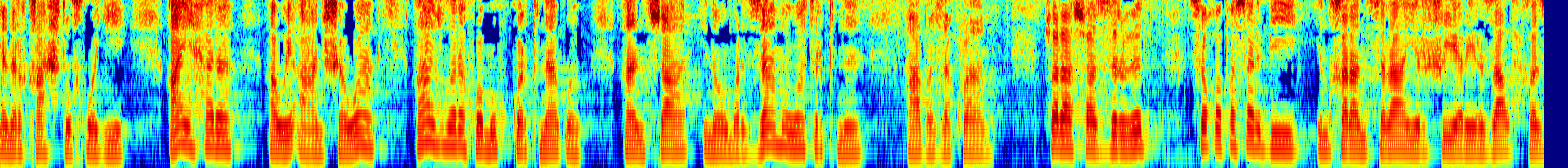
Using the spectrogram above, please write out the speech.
ианырхашҭлхуагьы. Аиҳара ауи ааншауа ажәларақәа мыхәқәа рԥны акәым, анцәа инаумырӡама ауат рԥны абазақәа. Шәара шәаззырҩыт Сыҟәаԥа сарби инхаранҵра ирҿы иара ирзалҳхыз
